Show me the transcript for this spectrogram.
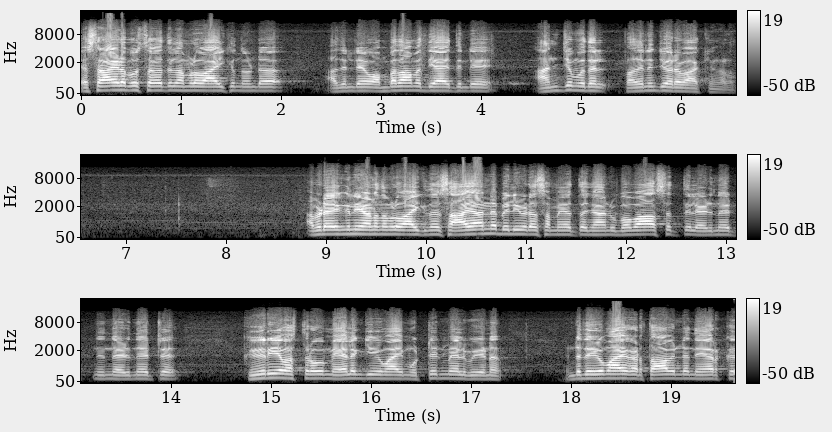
യസ്രായുടെ പുസ്തകത്തിൽ നമ്മൾ വായിക്കുന്നുണ്ട് അതിന്റെ ഒമ്പതാം അധ്യായത്തിന്റെ അഞ്ച് മുതൽ പതിനഞ്ച് വരെ വാക്യങ്ങൾ. അവിടെ എങ്ങനെയാണ് നമ്മൾ വായിക്കുന്നത്? സായാഹ്ന ബലിയുടെ സമയത്ത് ഞാൻ ഉപവാസത്തിൽ എഴുന്നേറ്റ് നിന്ന് എഴുന്നേറ്റ് കീറിയ വസ്ത്രവും മേലങ്കിയുമായി മുട്ടിന്മേൽ വീണ് എന്റെ ദൈവമായ കർത്താവിന്റെ നേർക്ക്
